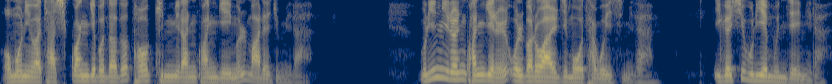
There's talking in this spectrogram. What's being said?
어머니와 자식 관계보다도 더 긴밀한 관계임을 말해줍니다. 우린 이런 관계를 올바로 알지 못하고 있습니다. 이것이 우리의 문제입니다.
